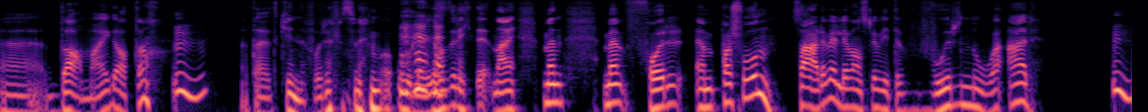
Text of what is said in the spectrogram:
uh, dama i gata Mhm. Dette er jo et kvinneforum, så vi må ordlegge oss riktig. Nei, men, men for en person så er det veldig vanskelig å vite hvor noe er. Mm.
